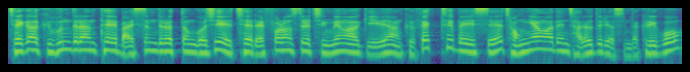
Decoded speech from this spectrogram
제가 그분들한테 말씀드렸던 것이 제 reference를 증명하기 위한 그 fact base의 정량화된 자료들이었습니다. 그리고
